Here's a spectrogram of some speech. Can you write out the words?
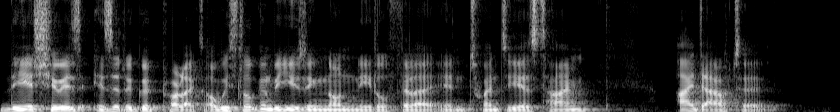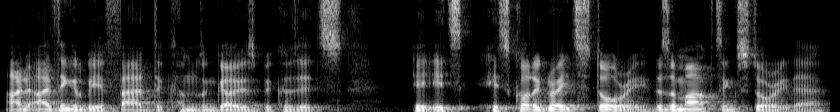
the issue is is it a good product? Are we still going to be using non needle filler in 20 years time? I doubt it. I, I think it'll be a fad that comes and goes because it's it's it's got a great story. There's a marketing story there.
